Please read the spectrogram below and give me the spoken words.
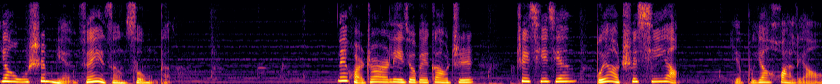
药物是免费赠送的。那会儿周二丽就被告知，这期间不要吃西药，也不要化疗。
